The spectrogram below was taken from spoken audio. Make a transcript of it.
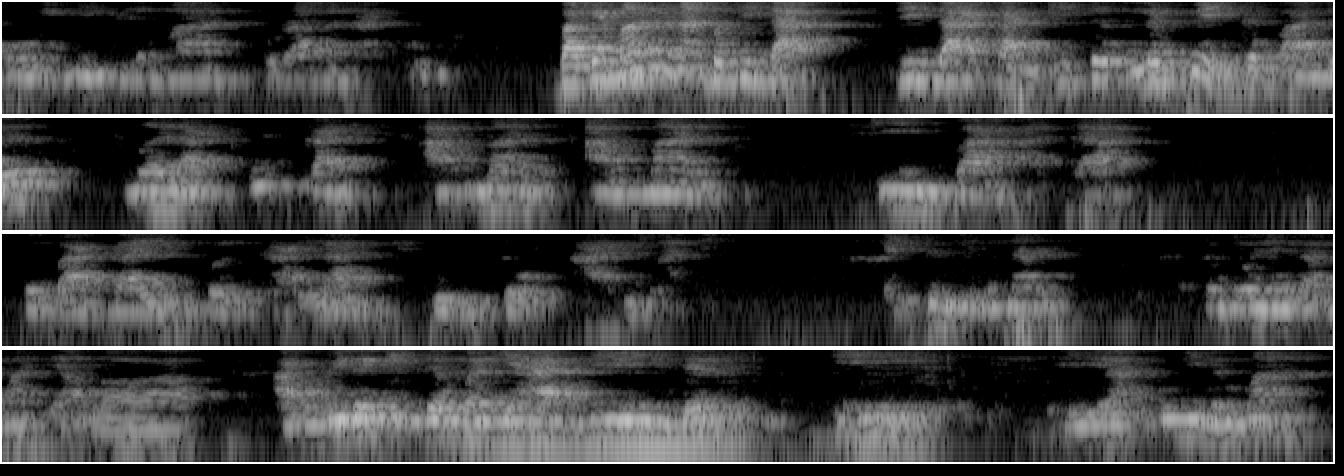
oh ini kelemahan, kekurangan aku. Bagaimana nak bertindak? Tindakan kita lebih kepada melakukan amal-amal ibadah sebagai bekalan untuk hari mati. Itu sebenarnya. Tuan-tuan yang dirahmati Allah, apabila kita melihat diri kita, eh, diri aku ni lemah,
